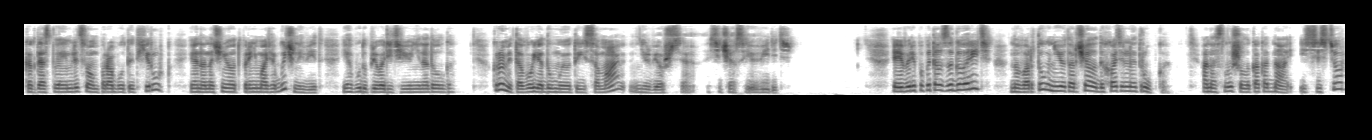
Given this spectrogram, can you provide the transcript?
Когда с твоим лицом поработает хирург, и она начнет принимать обычный вид, я буду приводить ее ненадолго. Кроме того, я думаю, ты и сама не рвешься сейчас ее видеть. Эйвери попытался заговорить, но во рту у нее торчала дыхательная трубка. Она слышала, как одна из сестер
